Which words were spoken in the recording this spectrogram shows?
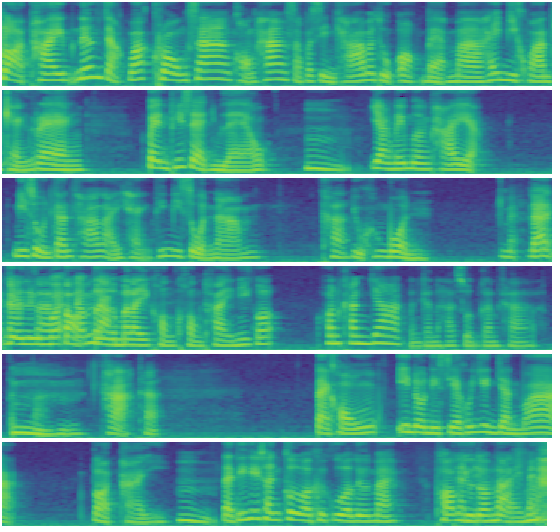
ปลอดภัยเนื่องจากว่าโครงสร้างของห้างสรรพสินค้ามันถูกออกแบบมาให้มีความแข็งแรงเป็นพิเศษอยู่แล้วอืมอย่างในเมืองไทยอะมีศูนย์การค้าหลายแห่งที่มีสวนน้ำค่ะอยู่ข้างบนใช่ไหมและอการย่าลืมว่าจะต่อน้ำหนัเติกมอะไรของของไทยนี่ก็ค่อนข้างยากเหมือนกันนะคะส่วนการค้าอืต่างมค่ะๆค่ะ แต่ของอินโดนีเซียเขายืนยันว่าปลอดภัยอืมแต่ที่ที่ฉันกลัวคือกลัวรู้ไหมพออยู่โดนแผ่ดาดดิไหมฟ้า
